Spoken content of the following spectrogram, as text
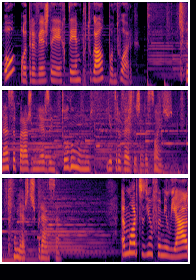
ou através da rtmportugal.org. Esperança para as mulheres em todo o mundo e através das gerações. Mulheres de Esperança. A morte de um familiar,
